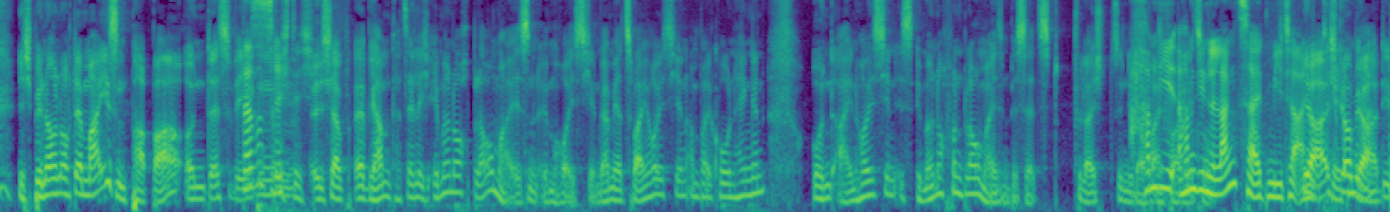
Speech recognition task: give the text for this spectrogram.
ich bin auch noch der Meisenpapa und deswegen. Das ist richtig. Ich hab, äh, wir haben tatsächlich immer noch Blaumeisen im Häuschen. Wir haben ja zwei Häuschen am Balkon hängen und ein Häuschen ist immer noch von Blaumeisen besetzt. Vielleicht sind die da Haben die, haben die so. eine Langzeitmiete angetreten? Ja, ich glaube ja. Die,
